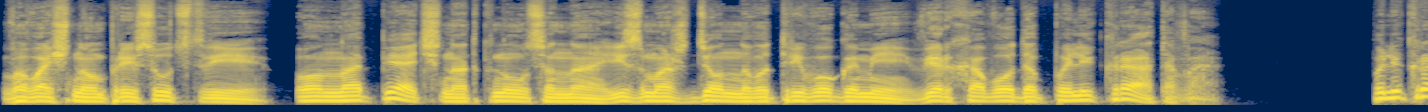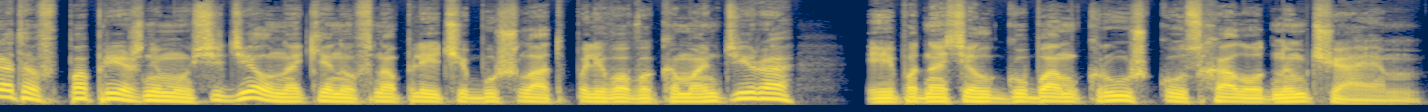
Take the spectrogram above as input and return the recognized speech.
В овощном присутствии он опять наткнулся на изможденного тревогами верховода Поликратова. Поликратов по-прежнему сидел, накинув на плечи бушлат полевого командира и подносил к губам кружку с холодным чаем.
